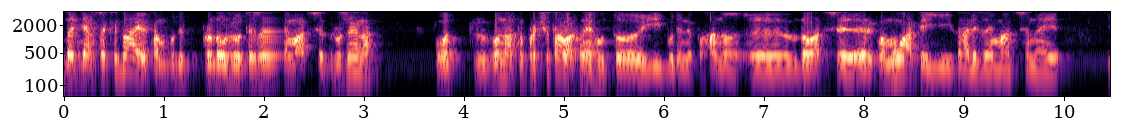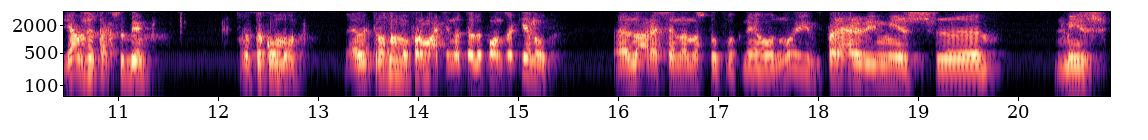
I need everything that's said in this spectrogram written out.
на днях закидаю. Там буде продовжувати займатися дружина. От вона то прочитала книгу, то їй буде непогано е, вдаватися рекламувати і далі займатися нею. Я вже так собі в такому електронному форматі на телефон закинув е, нариси на наступну книгу. Ну і в перерві між, е, між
